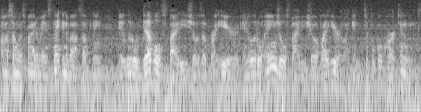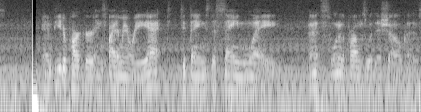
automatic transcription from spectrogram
Also, when Spider-Man's thinking about something, a little devil Spidey shows up right here, and a little angel Spidey show up right here, like in typical cartoons. And Peter Parker and Spider-Man react to things the same way. That's one of the problems with this show, because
